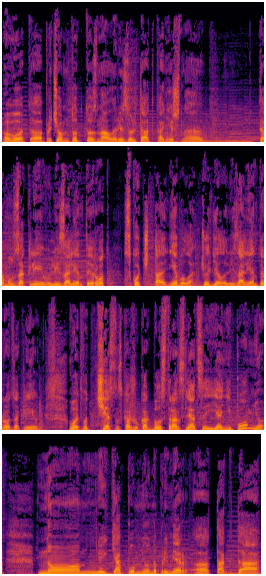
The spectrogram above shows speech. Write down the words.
Вот, а, причем тот, кто знал результат, конечно, тому заклеивали изолентой рот. Скотча-то не было. Что делали? Изолентой рот заклеивали. Вот, вот честно скажу, как было с трансляцией, я не помню. Но я помню, например, а, тогда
